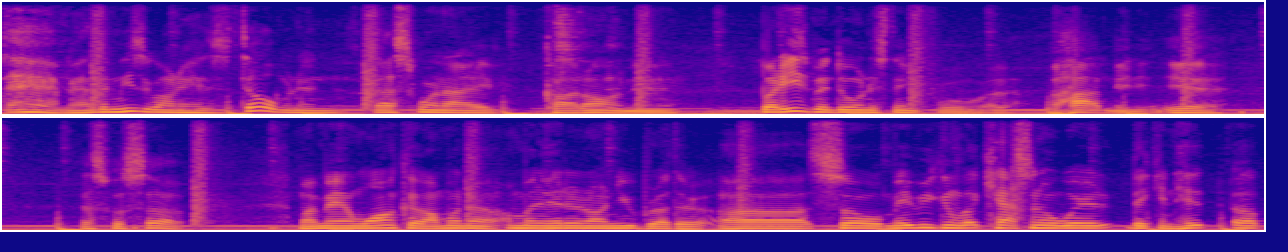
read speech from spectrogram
damn, man, the music on here is dope. And then that's when I caught on, man. But he's been doing this thing for a, a hot minute. Yeah, that's what's up. My man Wonka, I'm gonna I'm gonna edit on you, brother. Uh, so maybe you can let cats know where they can hit up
